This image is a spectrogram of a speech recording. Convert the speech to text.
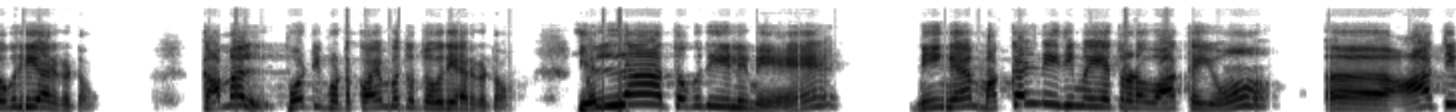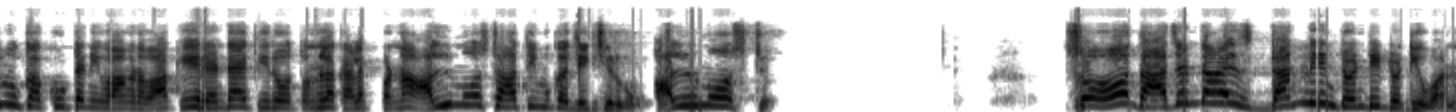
தொகுதியா இருக்கட்டும் கமல் போட்டி போட்ட கோயம்புத்தூர் தொகுதியா இருக்கட்டும் எல்லா தொகுதியிலுமே நீங்க மக்கள் நீதி மையத்தோட வாக்கையும் அதிமுக கூட்டணி வாங்கின வாக்கையும் ரெண்டாயிரத்தி இருபத்தி ஒண்ணுல கலெக்ட் பண்ணா ஆல்மோஸ்ட் அதிமுக ஜெயிச்சிருக்கும். Almost so the agenda is done in twenty twenty one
